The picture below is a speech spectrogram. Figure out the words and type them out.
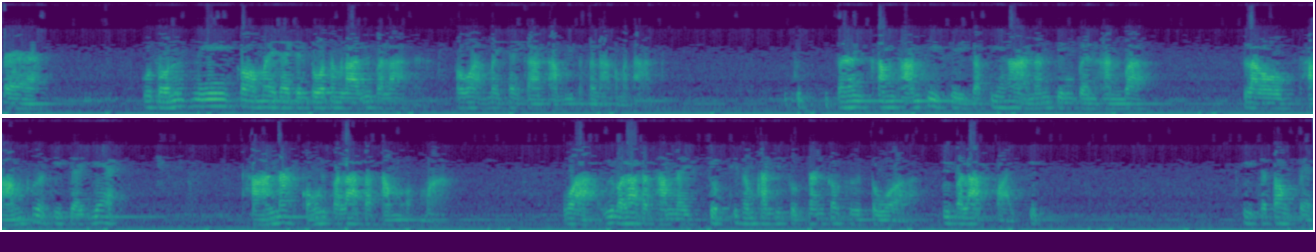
แต่กุศลนี้ก็ไม่ได้เป็นตัวทำลายวิปลาสเพราะว่าไม่ใช่การทำวิปัสสนากรรมฐานดังนั้นคำถามที่สี่กับที่ห้านั้นจึงเป็นอันว่า เราถามเพื่อที่จะแยกฐานะของวิปลาสธรรมออกมา ว่าวิปลาสธรรมในจุดที่สำคัญที่สุดนั้นก็คือตัววิปลาสฝ่ายจิต ที่จะต้องเป็น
